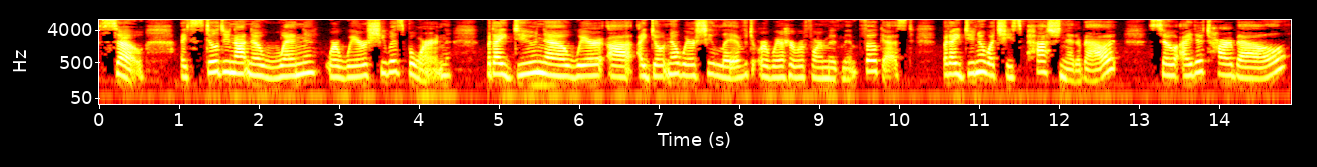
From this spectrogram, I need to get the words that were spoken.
So I still do not know when or where she was born, but I do know where, uh, I don't know where she lived or where her reform movement focused, but I do know what she's passionate about. So Ida Tarbell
